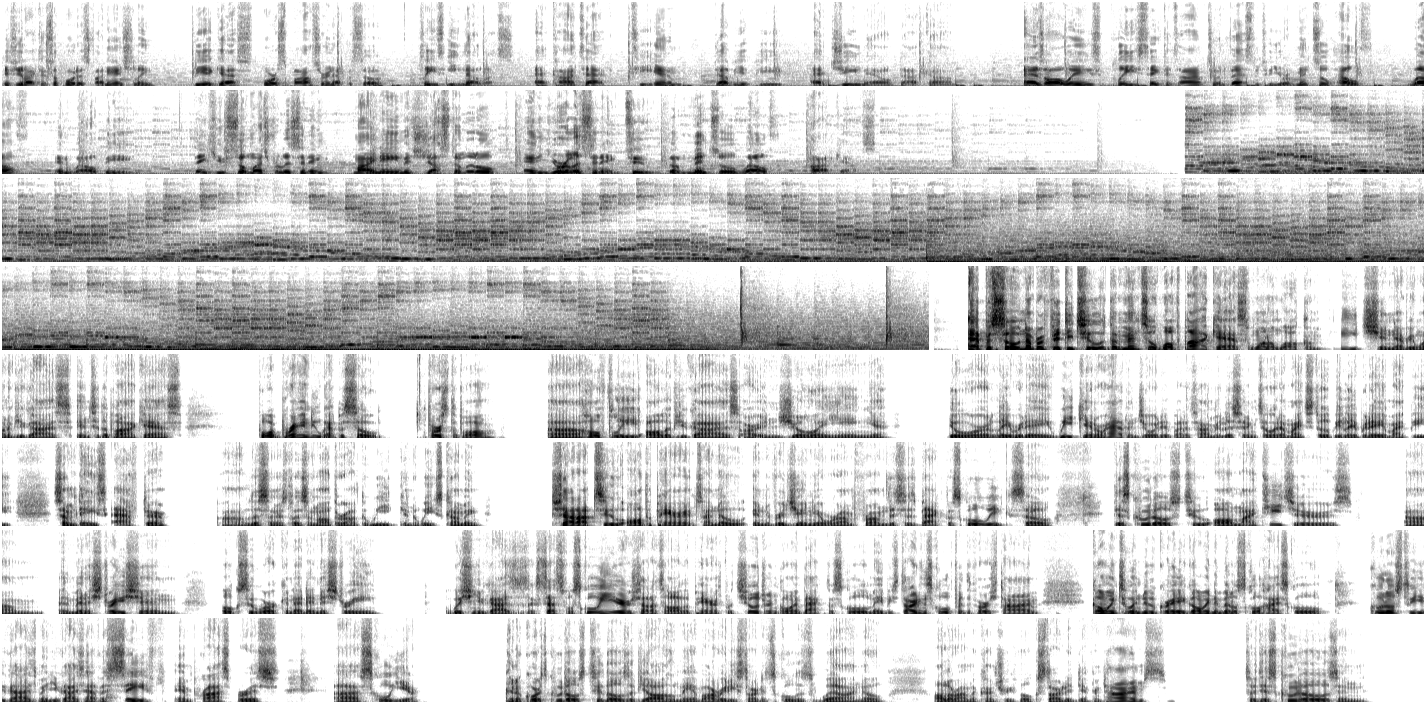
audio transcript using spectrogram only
If you'd like to support us financially, be a guest, or sponsor an episode, please email us at contacttmwp at gmail.com. As always, please take the time to invest into your mental health, wealth, and well being. Thank you so much for listening. My name is Justin Little, and you're listening to the Mental Wealth Podcast. Episode number 52 of the Mental Wealth Podcast. Want to welcome each and every one of you guys into the podcast for a brand new episode. First of all, uh, hopefully all of you guys are enjoying your Labor Day weekend or have enjoyed it by the time you're listening to it. It might still be Labor Day, it might be some days after. Uh, listeners listen all throughout the week and the weeks coming. Shout out to all the parents. I know in Virginia, where I'm from, this is back to school week. So just kudos to all my teachers, um, administration, folks who work in that industry. Wishing you guys a successful school year. Shout out to all the parents with children going back to school, maybe starting school for the first time, going to a new grade, going to middle school, high school. Kudos to you guys, man. You guys have a safe and prosperous uh, school year. And of course, kudos to those of y'all who may have already started school as well. I know all around the country, folks started different times. So just kudos and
